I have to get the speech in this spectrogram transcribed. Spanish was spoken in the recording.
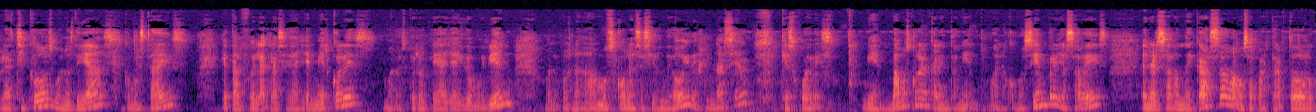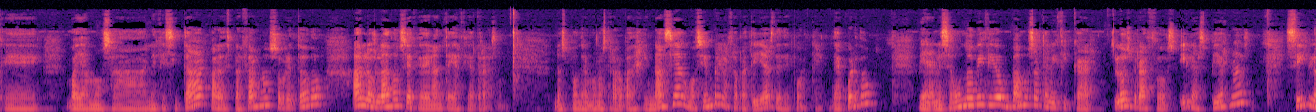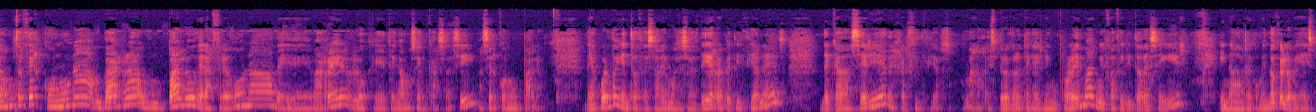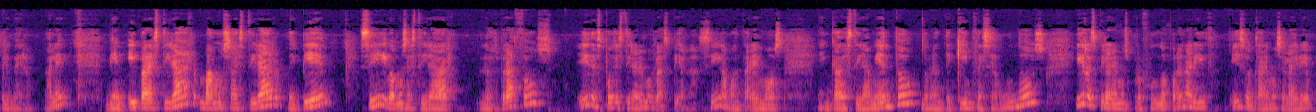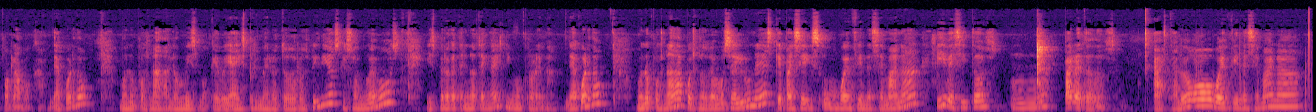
Hola chicos, buenos días, ¿cómo estáis? ¿Qué tal fue la clase de ayer miércoles? Bueno, espero que haya ido muy bien. Bueno, pues nada, vamos con la sesión de hoy de gimnasia, que es jueves. Bien, vamos con el calentamiento. Bueno, como siempre, ya sabéis, en el salón de casa vamos a apartar todo lo que vayamos a necesitar para desplazarnos, sobre todo a los lados y hacia adelante y hacia atrás. Nos pondremos nuestra ropa de gimnasia, como siempre, y las zapatillas de deporte, ¿de acuerdo? Bien, en el segundo vídeo vamos a tonificar los brazos y las piernas. Sí, lo vamos a hacer con una barra, un palo de la fregona, de barrer, lo que tengamos en casa, ¿sí? Va a ser con un palo, ¿de acuerdo? Y entonces haremos esas 10 repeticiones de cada serie de ejercicios. espero que no tengáis ningún problema, es muy facilito de seguir y nada, os recomiendo que lo veáis primero, ¿vale? Bien, y para estirar, vamos a estirar de pie, ¿sí? Vamos a estirar los brazos, y después estiraremos las piernas, ¿sí? Aguantaremos en cada estiramiento durante 15 segundos y respiraremos profundo por la nariz y soltaremos el aire por la boca, ¿de acuerdo? Bueno, pues nada, lo mismo que veáis primero todos los vídeos que son nuevos y espero que no tengáis ningún problema, ¿de acuerdo? Bueno, pues nada, pues nos vemos el lunes, que paséis un buen fin de semana y besitos para todos. Hasta luego, buen fin de semana.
